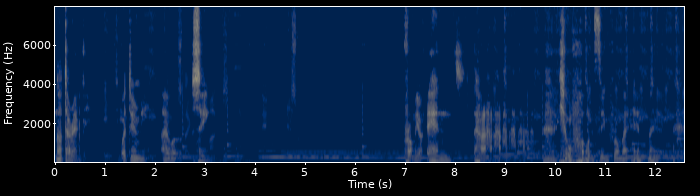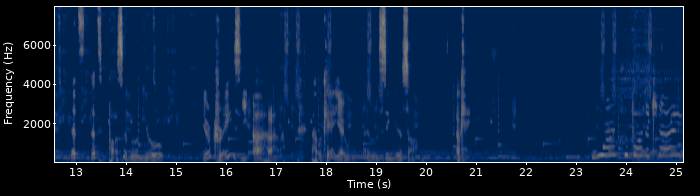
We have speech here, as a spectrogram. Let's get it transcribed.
Not directly. What do you mean? I will sing from your end. you won't sing from my end, man. That's that's impossible. You you're crazy. okay, I will I will sing you a song. Okay. Once upon a time,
